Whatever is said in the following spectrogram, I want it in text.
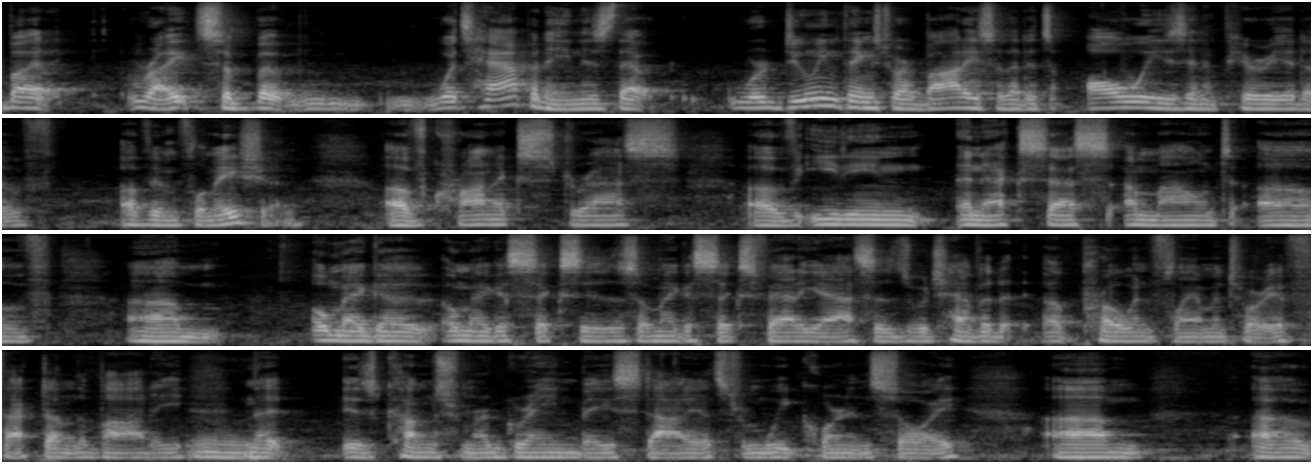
But right, so but what's happening is that we're doing things to our body so that it's always in a period of of inflammation, of chronic stress, of eating an excess amount of um, omega omega sixes, omega six fatty acids, which have a, a pro-inflammatory effect on the body, and that is comes from our grain-based diets, from wheat, corn, and soy. Um, uh,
